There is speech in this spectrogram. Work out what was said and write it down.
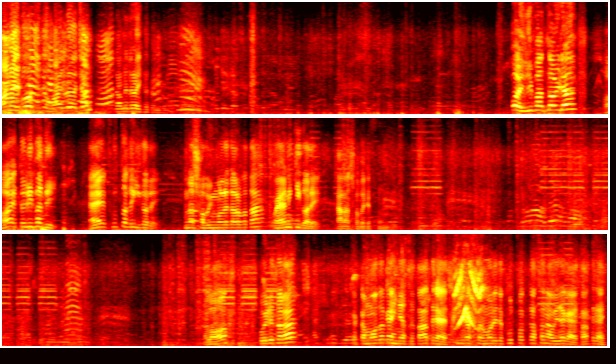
মানাইবো যদি হয় লয়ে দেন। ওই রিফাত না ওইটা? হয় তো রিফাদি হ্যাঁ ফুটপাতে কি করে? না শপিং মলে যাওয়ার কথা? ওখানে কি করে? খারাপ সবাইকে ফোন দিই হ্যালো কই রে তোরা? একটা মজা কাহিনী আছে তাড়াতাড়ি আয়। তিন রাস্তার মরিতে ফুটপাত আছে না ওই জায়গায়? তাড়াতাড়ি আয়।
